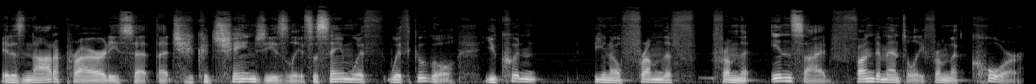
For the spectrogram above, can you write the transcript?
it is not a priority set that you could change easily. It's the same with with Google. You couldn't you know from the from the inside fundamentally from the core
